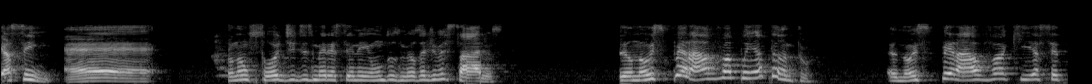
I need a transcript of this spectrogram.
e assim, é... eu não sou de desmerecer nenhum dos meus adversários. Eu não esperava apanhar tanto. Eu não esperava que ia ser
